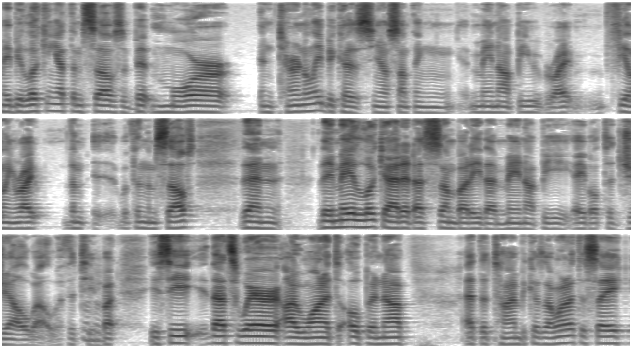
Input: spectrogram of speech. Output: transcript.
maybe looking at themselves a bit more internally because you know something may not be right, feeling right them, within themselves, then they may look at it as somebody that may not be able to gel well with the team. But you see, that's where I wanted to open up at the time because I wanted to say,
